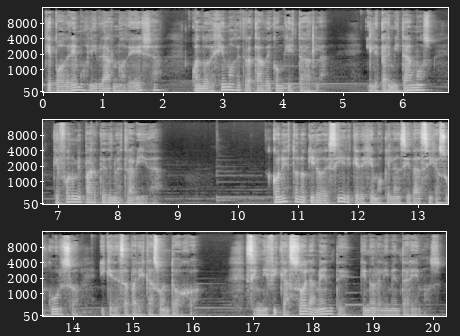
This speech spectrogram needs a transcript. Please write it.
que podremos librarnos de ella cuando dejemos de tratar de conquistarla y le permitamos que forme parte de nuestra vida Con esto no quiero decir que dejemos que la ansiedad siga su curso y que desaparezca su antojo. Significa solamente que no la alimentaremos.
